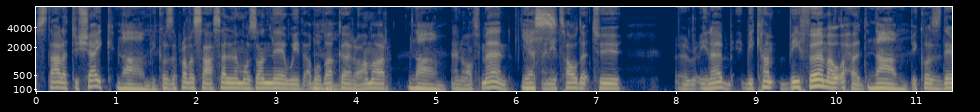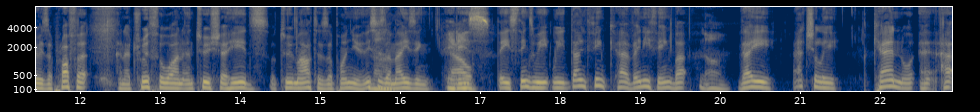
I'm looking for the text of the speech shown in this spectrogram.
started to shake Naam. because the Prophet ﷺ was on there with Abu. Bakr, Umar, Naam. and Uthman, Yes. and he told it to, uh, you know, become be firm, O Uhud Naam. because there is a prophet and a truthful one and two shaheeds or two martyrs upon you. This is amazing. It how is. These things we, we don't think have anything, but No. they actually can uh,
